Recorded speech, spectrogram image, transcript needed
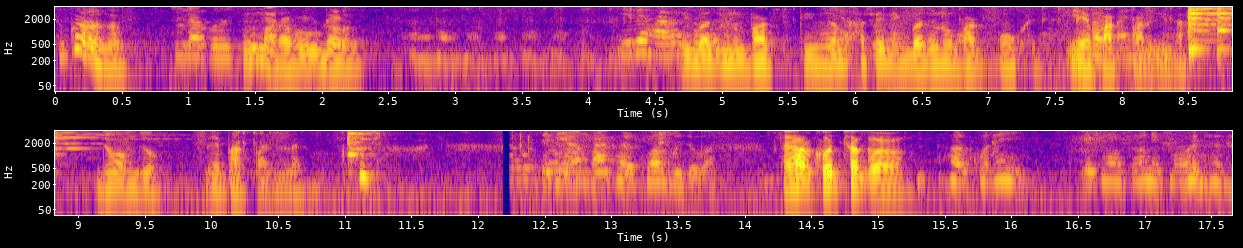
શું કરો છો? ચૂલા પર જ. મારા પર ઉડાડો. એક બાજુનો ભાગ કિંજલ ખાશે ને એક બાજુનો ભાગ હું ખાઈશ. બે ભાગ પાડી દીધા. જો આમ જો બે ભાગ પાડી લાગે તે હરખું જ છે કે? નહીં. એકમાં ઓછો ને એકમાં વધારે.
